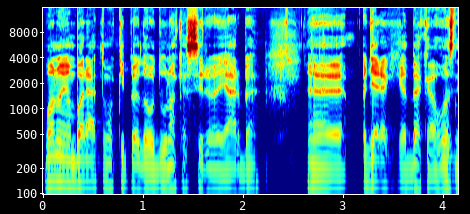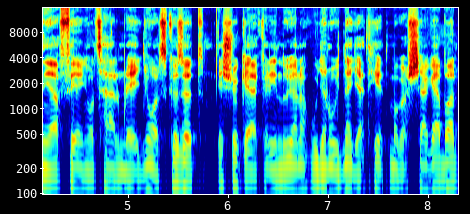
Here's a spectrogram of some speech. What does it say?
Van olyan barátom, aki például Dunakesziről jár be. A gyerekeket be kell hozni a fél nyolc, három, négy, nyolc között, és ők el kell induljanak ugyanúgy negyed hét magasságában,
